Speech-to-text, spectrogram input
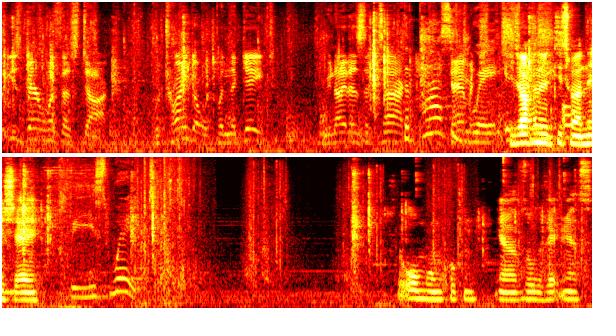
Please bear with us, Doc. Die Waffe nimmt diesmal nicht, ey. Please wait. So oben rumgucken. Ja, so gefällt mir es.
